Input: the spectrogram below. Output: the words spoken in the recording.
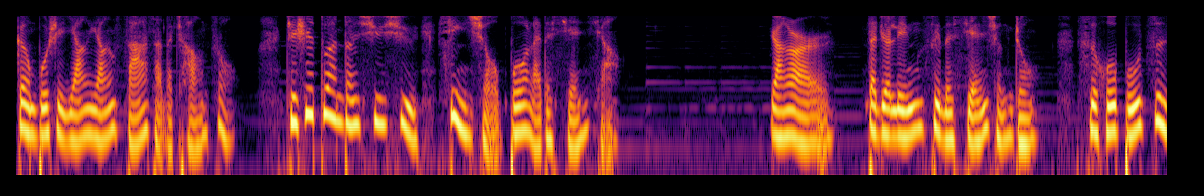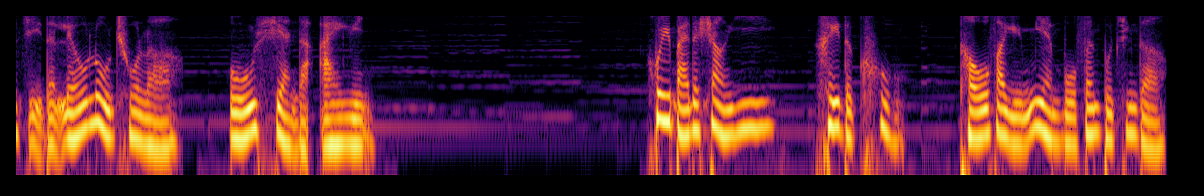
更不是洋洋洒洒的长奏，只是断断续续、信手拨来的弦响。然而，在这零碎的弦声中，似乎不自己的流露出了。无限的哀韵。灰白的上衣，黑的裤，头发与面部分不清的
